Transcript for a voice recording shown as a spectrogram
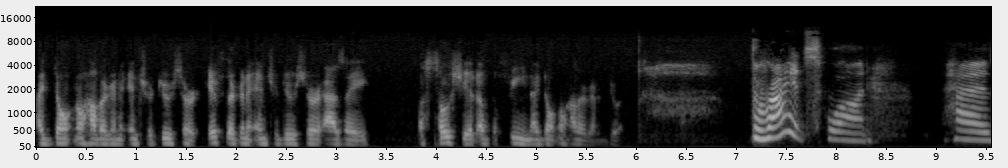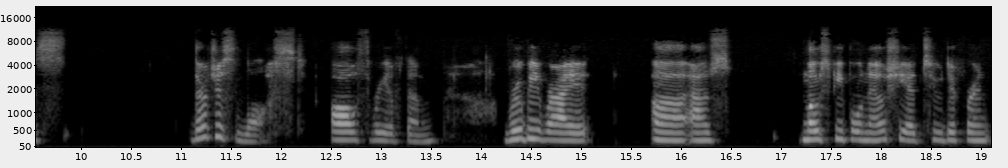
I don't know how they're going to introduce her. If they're going to introduce her as a associate of the Fiend, I don't know how they're going to do it. The Riot Squad has they're just lost. All three of them. Ruby Riott, uh, as most people know, she had two different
